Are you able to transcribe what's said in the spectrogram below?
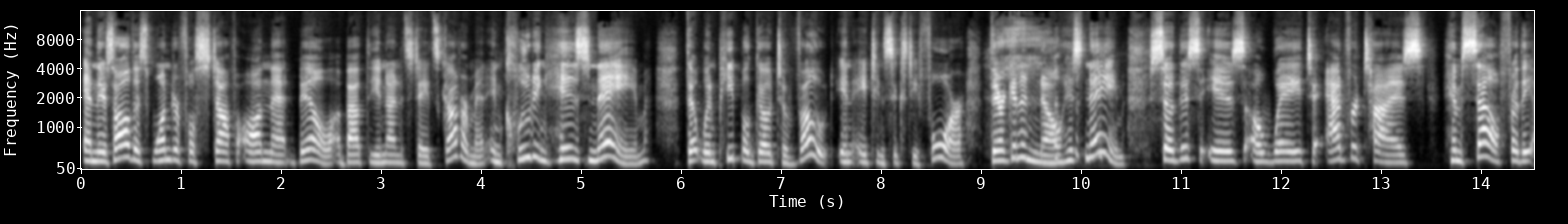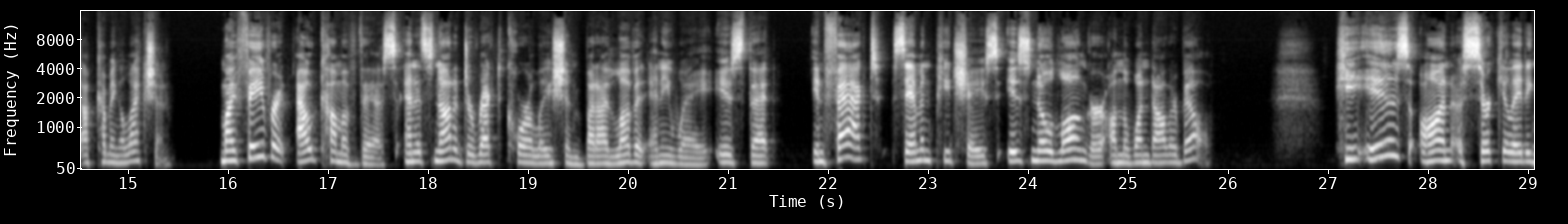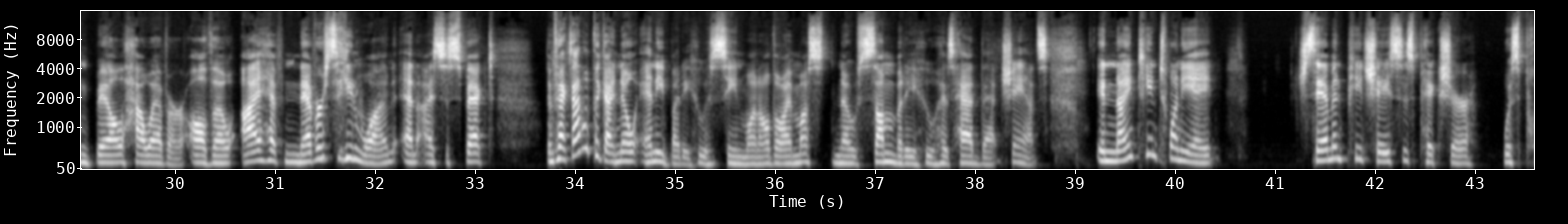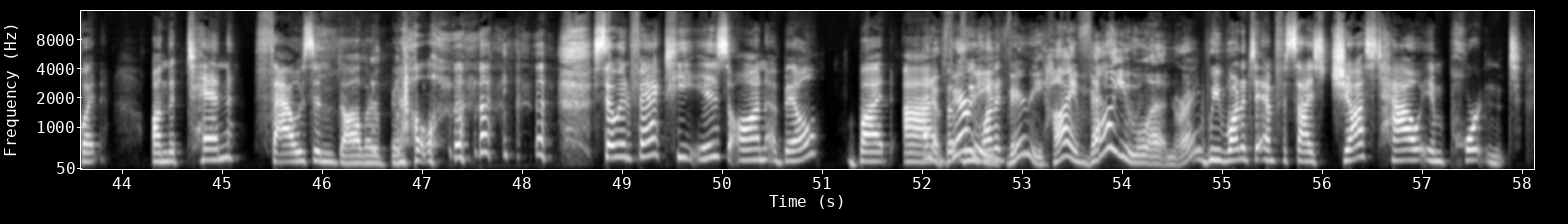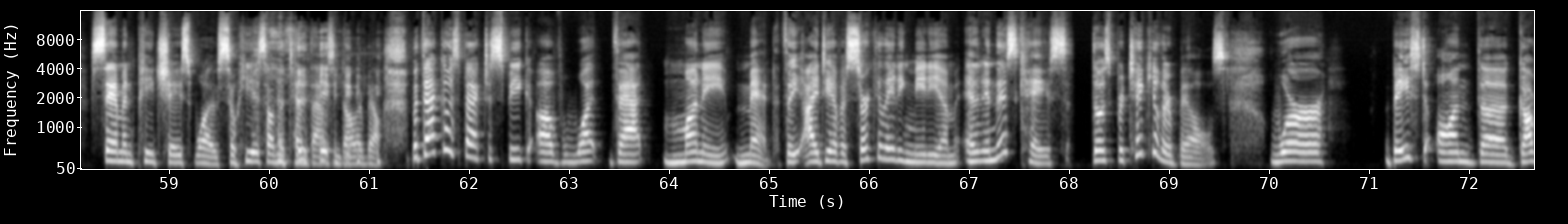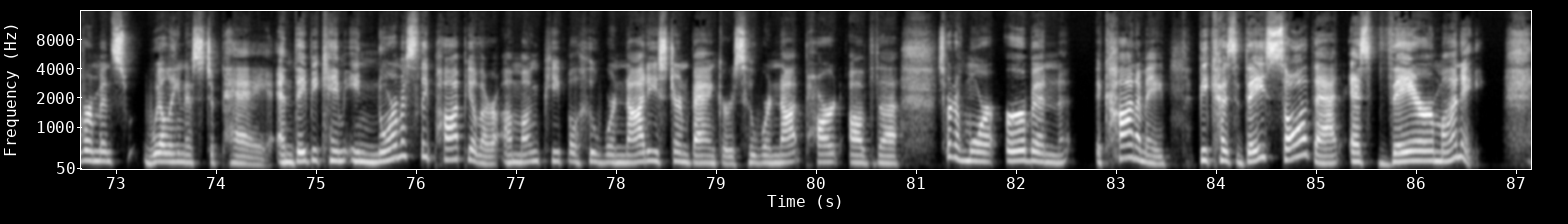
and there's all this wonderful stuff on that bill about the United States government, including his name, that when people go to vote in 1864, they're going to know his name. So this is a way to advertise himself for the upcoming election. My favorite outcome of this, and it's not a direct correlation, but I love it anyway, is that in fact, Salmon P. Chase is no longer on the $1 bill. He is on a circulating bill, however, although I have never seen one, and I suspect, in fact, I don't think I know anybody who has seen one, although I must know somebody who has had that chance. In 1928, Salmon P. Chase's picture was put on the $10,000 bill. so, in fact, he is on a bill but uh, and a very we wanted, very high value one, right? We wanted to emphasize just how important Salmon P. Chase was. So he is on the ten thousand dollar bill. But that goes back to speak of what that money meant, the idea of a circulating medium, and in this case, those particular bills were based on the government's willingness to pay. And they became enormously popular among people who were not Eastern bankers, who were not part of the sort of more urban economy, because they saw that as their money.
